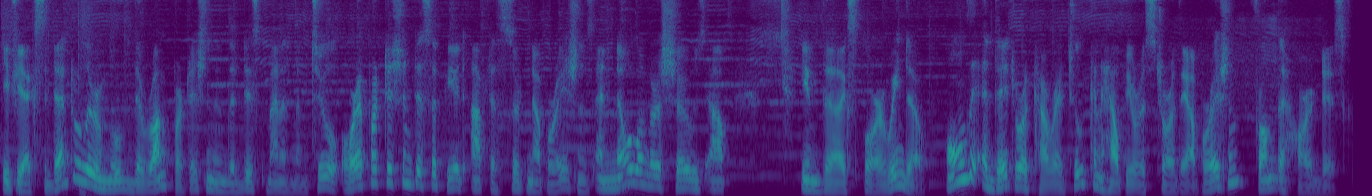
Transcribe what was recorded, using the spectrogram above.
If you accidentally removed the wrong partition in the disk management tool or a partition disappeared after certain operations and no longer shows up in the Explorer window, only a data recovery tool can help you restore the operation from the hard disk.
